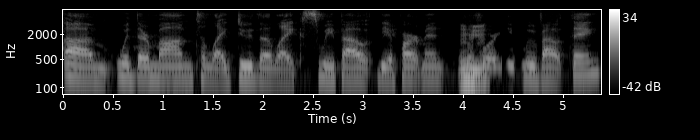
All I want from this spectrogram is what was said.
um with their mom to like do the like sweep out the apartment Mhm. before you move out thing.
